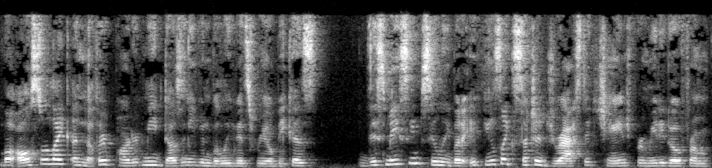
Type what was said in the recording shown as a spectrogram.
But also, like, another part of me doesn't even believe it's real because this may seem silly, but it feels like such a drastic change for me to go from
